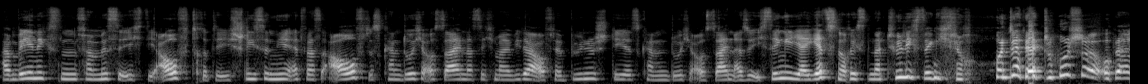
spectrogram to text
am wenigsten vermisse ich die Auftritte. Ich schließe nie etwas auf. Es kann durchaus sein, dass ich mal wieder auf der Bühne stehe. Es kann durchaus sein, also ich singe ja jetzt noch. Ich, natürlich singe ich noch unter der Dusche oder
